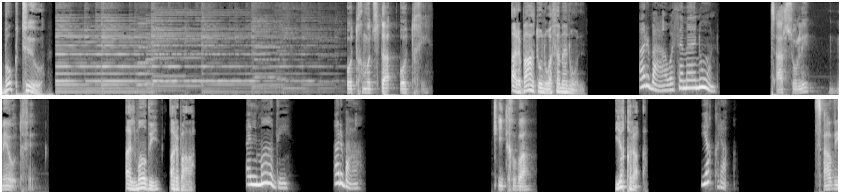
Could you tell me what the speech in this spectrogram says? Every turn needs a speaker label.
Speaker 1: بوك تو
Speaker 2: أتخمتستا أتخي
Speaker 3: أربعة وثمانون.
Speaker 4: أربعة وثمانون.
Speaker 2: تارسولي ميوتخي.
Speaker 3: الماضي أربعة.
Speaker 4: الماضي أربعة.
Speaker 2: كيتخوا.
Speaker 3: يقرأ.
Speaker 4: يقرأ.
